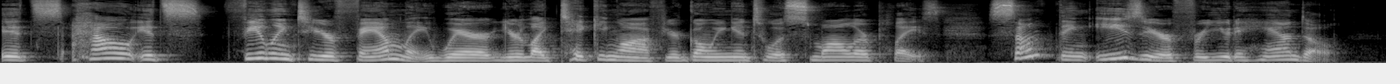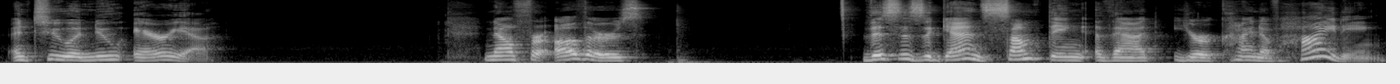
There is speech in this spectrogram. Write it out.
it's how it's feeling to your family where you're like taking off, you're going into a smaller place, something easier for you to handle and to a new area. Now, for others, this is again something that you're kind of hiding.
